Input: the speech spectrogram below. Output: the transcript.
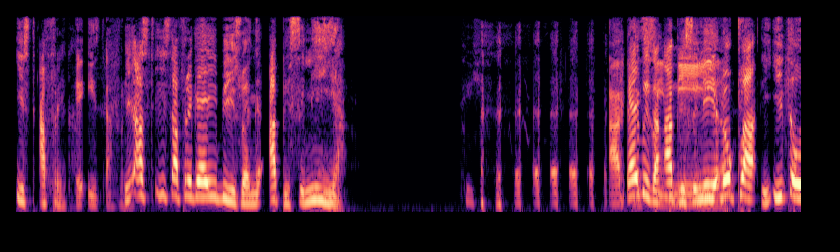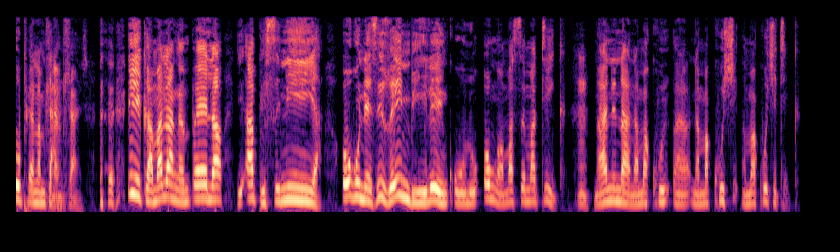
eEast Africa. eEast Africa. iEast East Africa ibizwe ngeAbyssinia. Yayibizwa ngeAbyssinia lokuthiwa iEthiopia namhlanje. Igama la ngempela iAbyssinia okunezizwe ezimbili ezinkulu ongama-Semitic nani na ah, namakhushi amakushitic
